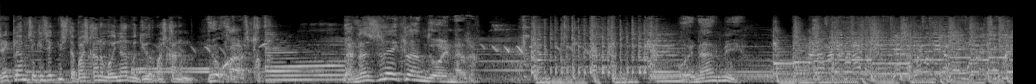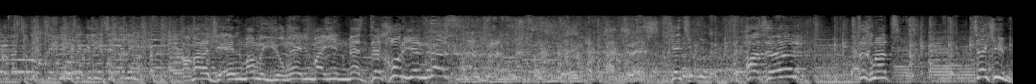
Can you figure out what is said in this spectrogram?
reklam çekecekmiş de başkanım oynar mı diyor başkanım. Yok artık. Ben nasıl reklamda oynarım? Oynar mıyım? Aracı elma mı yiyorsun? Elma yenmez, dekor yenmez. Geç. Hazır. Tıklat. Çekim.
